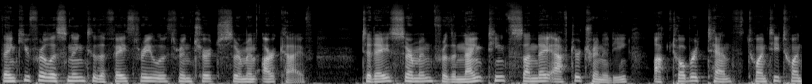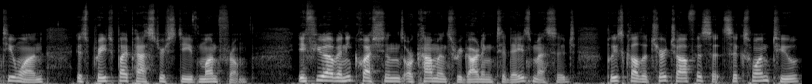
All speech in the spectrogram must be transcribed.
Thank you for listening to the Faith Free Lutheran Church Sermon Archive. Today's sermon for the 19th Sunday after Trinity, October 10th, 2021, is preached by Pastor Steve Munfrom. If you have any questions or comments regarding today's message, please call the church office at 612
